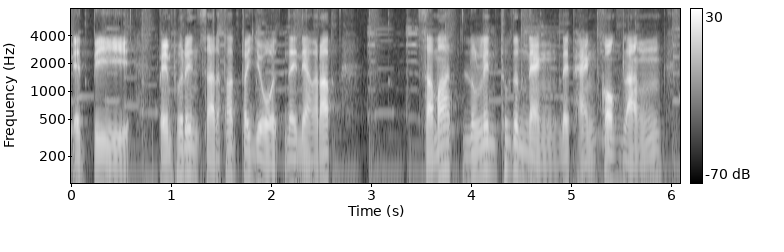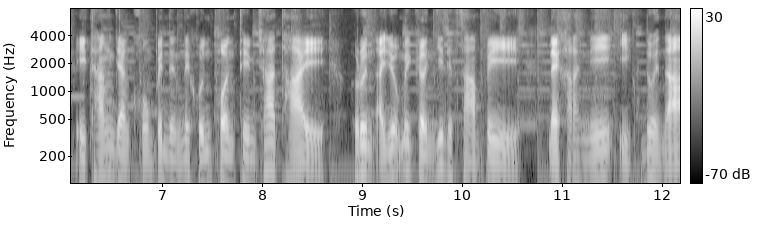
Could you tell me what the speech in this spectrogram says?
21 ปี เป็นผู้เล่นสารพัดประโยชน์ในแนวรับ สามารถลงเล่นทุกตำแหน่งในแผงกองหลัง อีกทั้งยังคงเป็นหนึ่งในขุนพลทีมชาติไทย รุ่นอายุไม่เกิน 23 ปี ในครั้งนี้อีกด้วยนะ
